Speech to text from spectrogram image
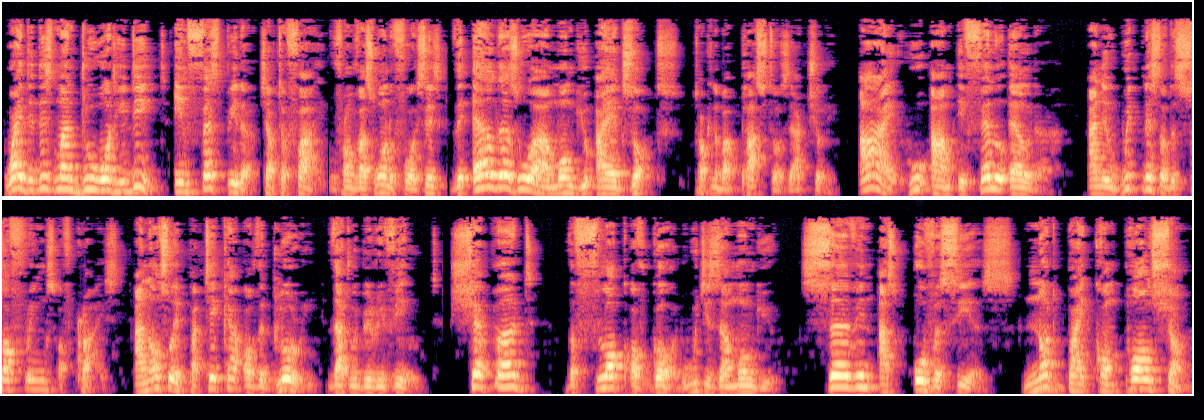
Why did this man do what he did? In First Peter chapter 5, from verse 1 to 4, it says, The elders who are among you I exhort, talking about pastors actually. I, who am a fellow elder and a witness of the sufferings of Christ, and also a partaker of the glory that will be revealed, shepherd the flock of God which is among you, serving as overseers, not by compulsion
